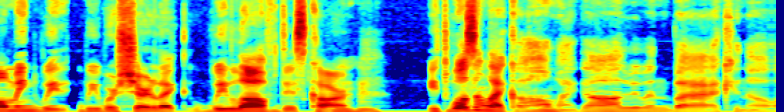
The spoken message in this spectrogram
moment we we were sure like we love this car. Mhm. it wasn't like oh my god we went back you know.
